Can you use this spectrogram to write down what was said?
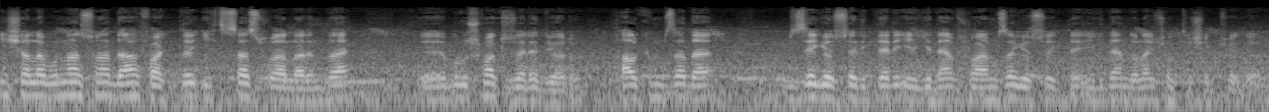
İnşallah bundan sonra daha farklı ihtisas fuarlarında e, buluşmak üzere diyorum. Halkımıza da bize gösterdikleri ilgiden, fuarımıza gösterdikleri ilgiden dolayı çok teşekkür ediyorum.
